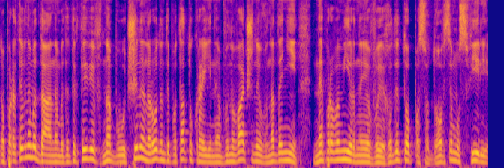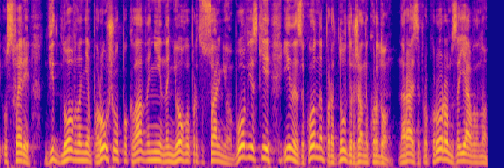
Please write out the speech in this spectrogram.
оперативними даними детективів НАБУ, чинний народний депутат України, обвинувачений в наданні неправомірної вигоди, то посадовцям у сфері у сфері відновлення порушив покладені на нього процесуальні обов'язки і незаконно перетнув державний кордон. Наразі прокурором заявлено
